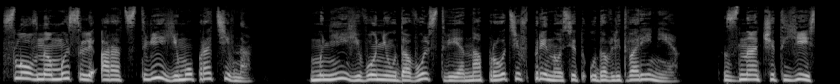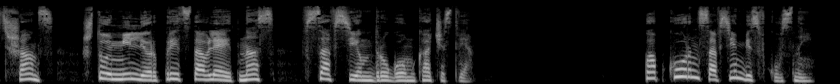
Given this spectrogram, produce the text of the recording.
словно мысль о родстве ему противна. Мне его неудовольствие, напротив, приносит удовлетворение. Значит, есть шанс, что Миллер представляет нас в совсем другом качестве. Попкорн совсем безвкусный.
